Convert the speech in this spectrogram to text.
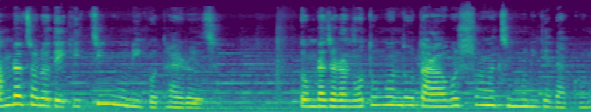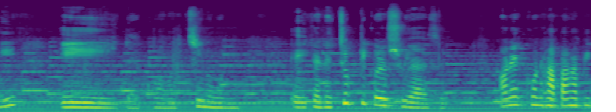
আমরা চলো দেখি চিনমুনি কোথায় রয়েছে। তোমরা যারা নতুন বন্ধু, তারা অবশ্যই আমার চিনমুনিকে দেখো এই দেখো আমার চিনমুনি এইখানে চুপটি করে শুয়ে আছে। অনেকক্ষণ হাঁপাহাঁপি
